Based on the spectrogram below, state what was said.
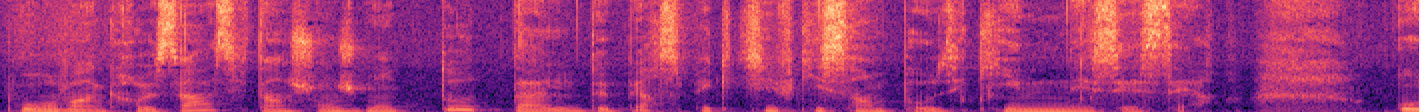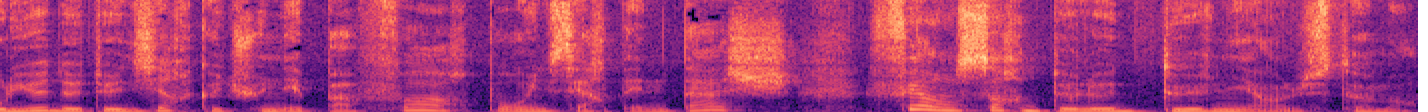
Pour vaincre ça, c'est un changement total de perspective qui s'impose et qui est nécessaire. Au lieu de te dire que tu n'es pas fort pour une certaine tâche, fais en sorte de le devenir justement.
